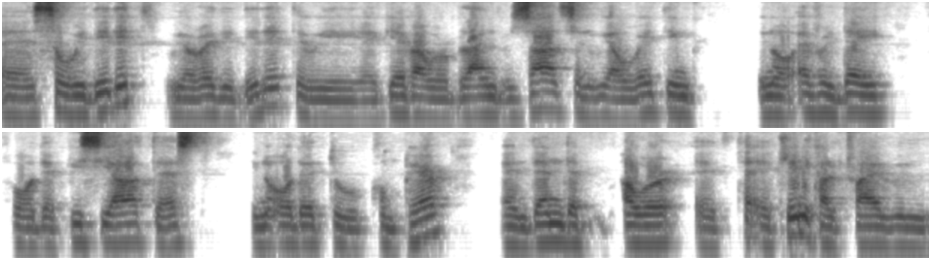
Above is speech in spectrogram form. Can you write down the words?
Uh, so we did it. We already did it. We uh, gave our blind results, and we are waiting, you know, every day for the PCR test in order to compare. And then the, our uh, clinical trial will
